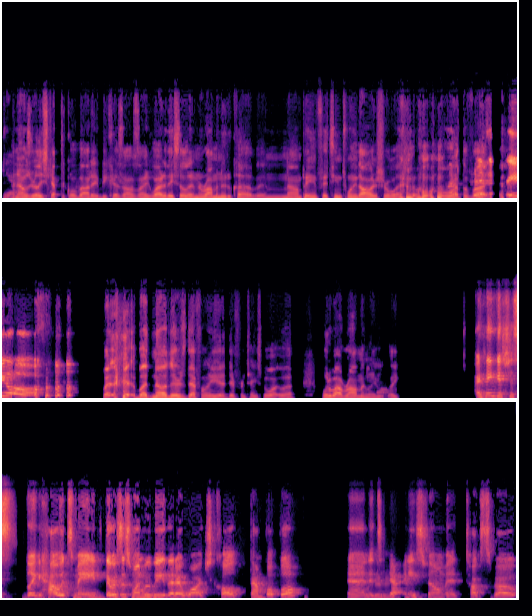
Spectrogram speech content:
Yeah. and I was really skeptical about it because I was like, why do they sell it in a ramen noodle cup? And now I'm paying 15 dollars for one. what the fuck? Real? But but no, there's definitely a different taste. But what uh, what about ramen? Like like I think it's just like how it's made. There was this one movie that I watched called Tampopo, and it's a Japanese film. It talks about,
